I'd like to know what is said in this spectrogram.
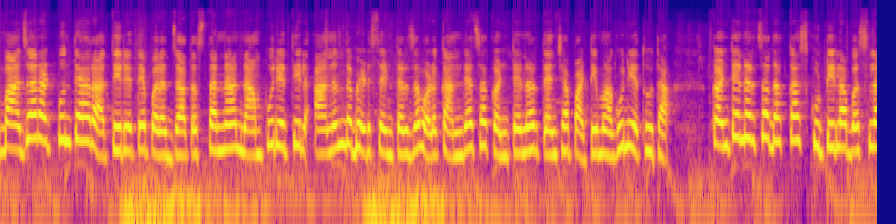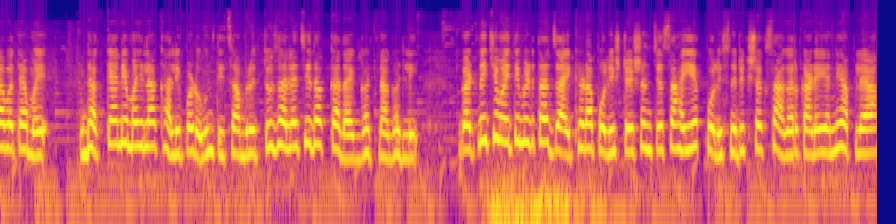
बाजार आटपून त्या रातीर येथे परत जात असताना नागपूर येथील आनंद भेड सेंटरजवळ कांद्याचा कंटेनर त्यांच्या पाठीमागून येत होता. कंटेनरचा धक्का स्कूटीला बसला व त्या मै- धक्क्याने महिला खाली पडून तिचा मृत्यू झाल्याची धक्कादायक घटना घडली. घटनेची माहिती मिळताच जायखेडा पोलीस स्टेशनचे सहाय्यक पोलीस निरीक्षक सागर काडे यांनी आपल्या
